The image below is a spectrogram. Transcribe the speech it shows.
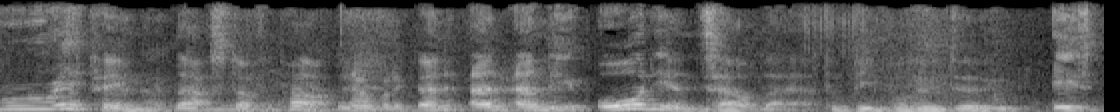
ripping that stuff apart? Nobody. And, and and the audience out there for people who do is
